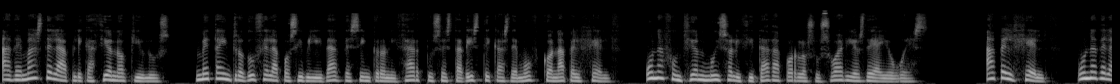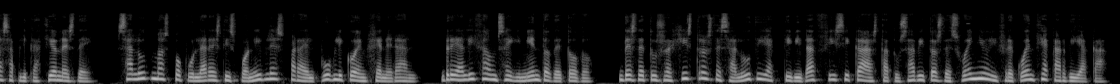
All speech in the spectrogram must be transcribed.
Además de la aplicación Oculus, Meta introduce la posibilidad de sincronizar tus estadísticas de MUF con Apple Health, una función muy solicitada por los usuarios de iOS. Apple Health, una de las aplicaciones de salud más populares disponibles para el público en general, realiza un seguimiento de todo, desde tus registros de salud y actividad física hasta tus hábitos de sueño y frecuencia cardíaca.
